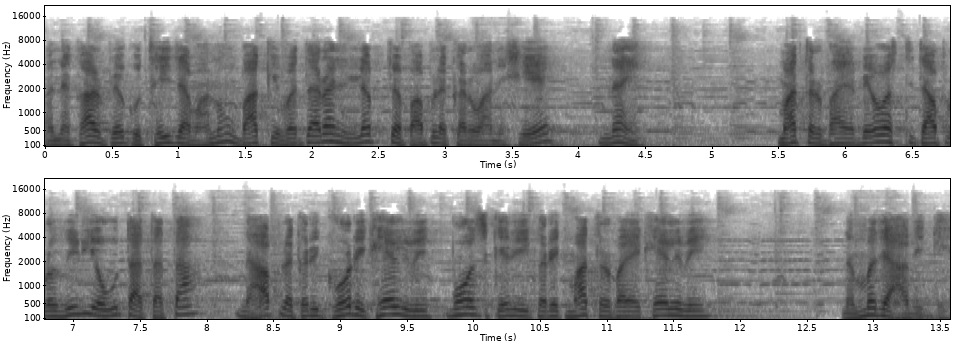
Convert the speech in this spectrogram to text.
અને ઘર ભેગું થઈ જવાનું. બાકી વધારાની લપચપ આપણે કરવાની છે નહીં. માત્ર ભાઈએ વ્યવસ્થિત આપણો વીડિયો ઉતારતા હતા ને આપણે કરી ઘોડી ખેલવી, મોજ કરી કરી માત્ર ભાઈએ ખેલવી. ને આવી ગઈ.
